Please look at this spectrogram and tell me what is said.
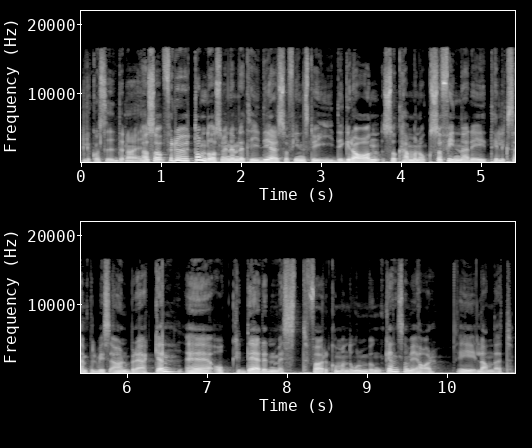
glykosiderna i? Alltså förutom då som vi nämnde tidigare så finns det ju idegran så kan man också finna det i till exempelvis örnbräken eh, och det är den mest förekommande ormbunken som vi har i landet.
